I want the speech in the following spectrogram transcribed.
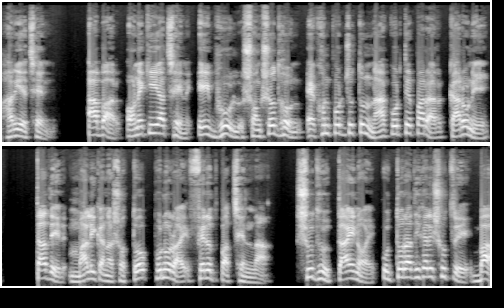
হারিয়েছেন। আবার অনেকেই আছেন এই ভুল সংশোধন এখন পর্যন্ত না করতে পারার কারণে তাদের মালিকানা সত্ত্ব পুনরায় ফেরত পাচ্ছেন না। শুধু তাই নয়, উত্তরাধিকারী সূত্রে বা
